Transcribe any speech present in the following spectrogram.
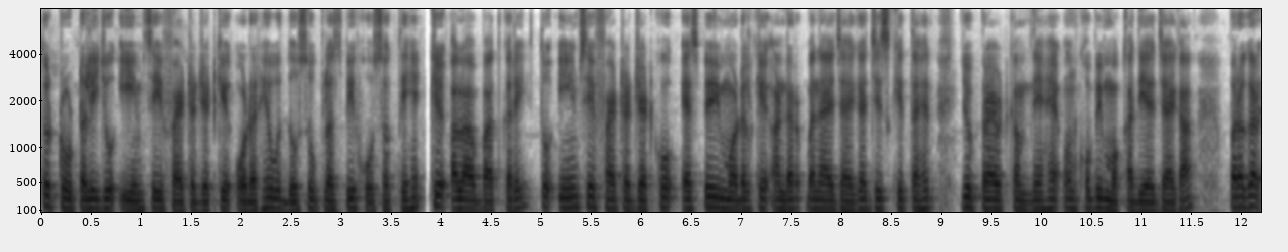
तो टोटली जो एम से फाइटर जेट के ऑर्डर है, वो 200 प्लस भी हो सकते हैं। के अलावा बात करें तो एम से फाइटर जेट को एसपीवी मॉडल के अंडर बनाया जाएगा, जिसके तहत जो प्राइवेट कंपनियाँ हैं, उनको भी मौका दिया जाएगा। पर अगर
